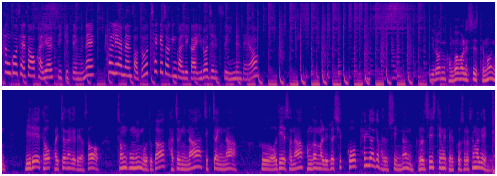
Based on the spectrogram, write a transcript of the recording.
한 곳에서 관리할 수 있기 때문에 편리하면서도 체계적인 관리가 이루어질 수 있는데요. 이런 건강관리 시스템은 미래에 더욱 발전하게 되어서 전 국민 모두가 가정이나 직장이나 그 어디에서나 건강관리를 쉽고 편리하게 받을 수 있는 그런 시스템이 될 것으로 생각이 됩니다.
